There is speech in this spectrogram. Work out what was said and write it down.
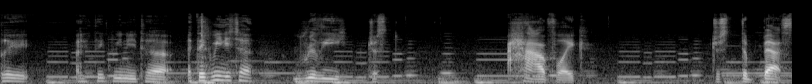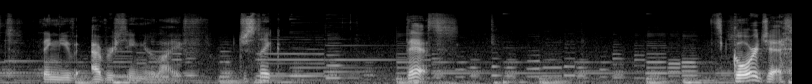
Like, I think we need to, I think we need to really just have, like, just the best thing you've ever seen in your life. Just like this. It's gorgeous.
